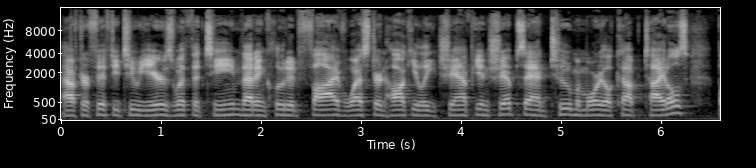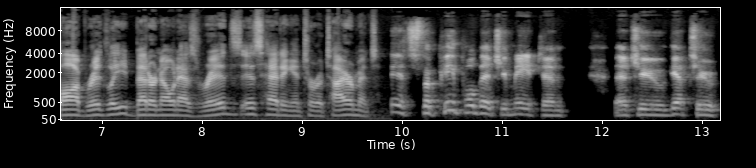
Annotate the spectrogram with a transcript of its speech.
After 52 years with the team that included five Western Hockey League championships and two Memorial Cup titles, Bob Ridley, better known as Rids, is heading into retirement. It's the people that you meet and that you get to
